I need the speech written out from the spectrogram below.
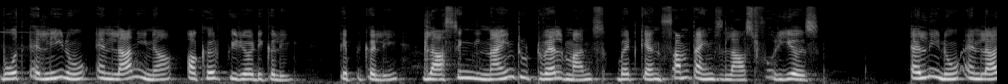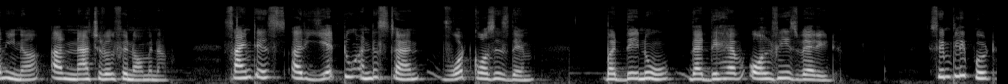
both El Nino and La Nina occur periodically, typically lasting 9 to 12 months but can sometimes last for years. El Nino and La Nina are natural phenomena. Scientists are yet to understand what causes them, but they know that they have always varied. Simply put,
